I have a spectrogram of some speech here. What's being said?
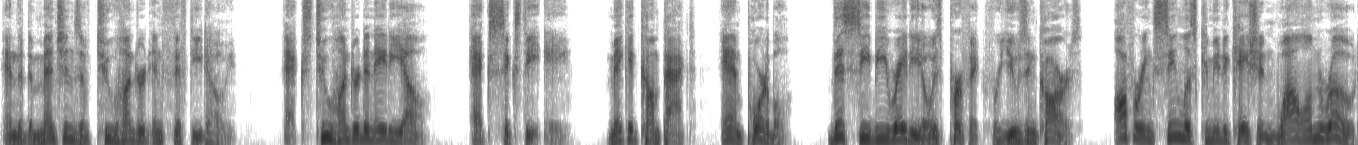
and the dimensions of 250 DOI x 280L x 60A make it compact and portable. This CB radio is perfect for use in cars, offering seamless communication while on the road.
